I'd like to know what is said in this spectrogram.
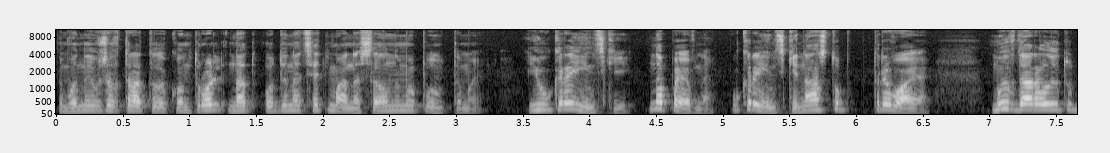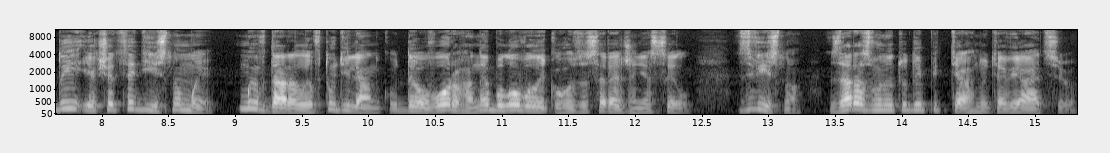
вони вже втратили контроль над 11 населеними пунктами. І український, напевне, український наступ триває. Ми вдарили туди, якщо це дійсно ми. Ми вдарили в ту ділянку, де у ворога не було великого зосередження сил. Звісно, зараз вони туди підтягнуть авіацію.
